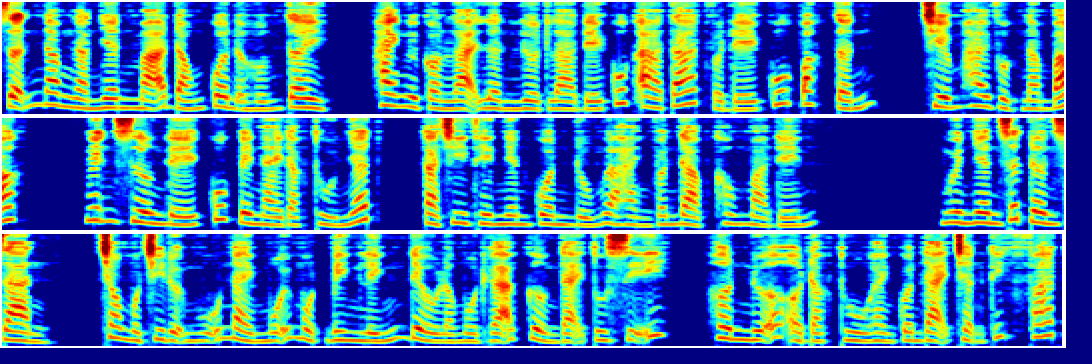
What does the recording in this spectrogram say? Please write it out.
dẫn năm ngàn nhân mã đóng quân ở hướng Tây, hai người còn lại lần lượt là đế quốc A Tát và đế quốc Bắc Tấn, chiếm hai vực Nam Bắc. Nguyên Dương đế quốc bên này đặc thù nhất, cả chi thiên nhân quân đúng là hành vân đạp không mà đến. Nguyên nhân rất đơn giản, trong một chi đội ngũ này mỗi một binh lính đều là một gã cường đại tu sĩ, hơn nữa ở đặc thù hành quân đại trận kích phát,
